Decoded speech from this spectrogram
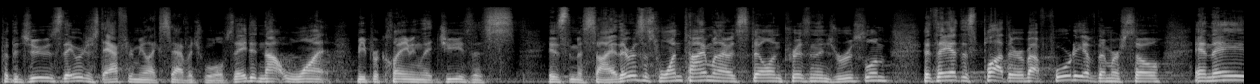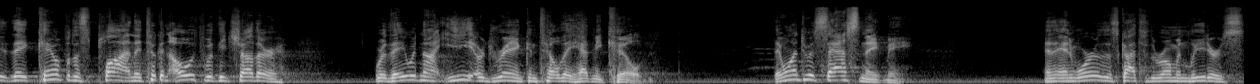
But the Jews, they were just after me like savage wolves. They did not want me proclaiming that Jesus is the Messiah. There was this one time when I was still in prison in Jerusalem that they had this plot. There were about 40 of them or so. And they, they came up with this plot and they took an oath with each other where they would not eat or drink until they had me killed. They wanted to assassinate me. And, and word of this got to the Roman leaders.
